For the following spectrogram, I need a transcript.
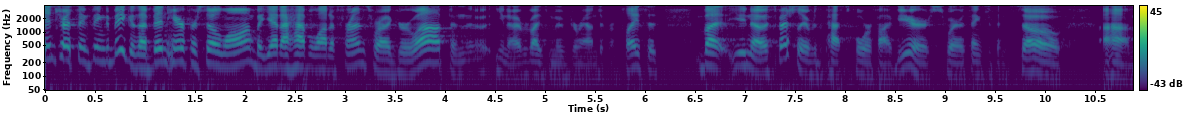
interesting thing to be because I've been here for so long, but yet I have a lot of friends where I grew up, and you know everybody's moved around different places. But you know, especially over the past four or five years, where things have been so um,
